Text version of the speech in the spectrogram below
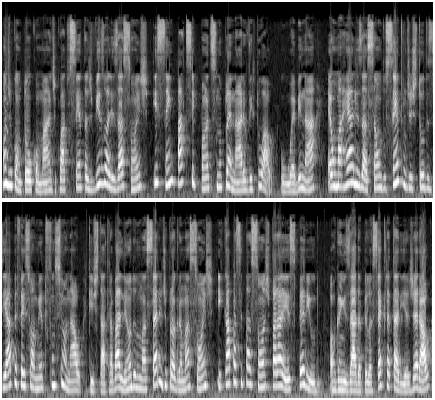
onde contou com mais de 400 visualizações e 100 participantes no plenário virtual. O webinar é uma realização do Centro de Estudos e Aperfeiçoamento Funcional, que está trabalhando numa série de programações e capacitações para esse período. Organizada pela Secretaria-Geral,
